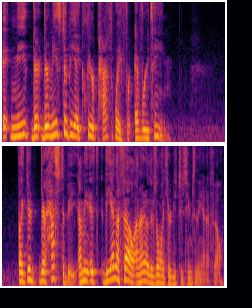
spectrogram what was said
it need there there needs to be a clear pathway for every team. Like there there has to be. I mean, it's the NFL, and I know there's only 32 teams in the NFL.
